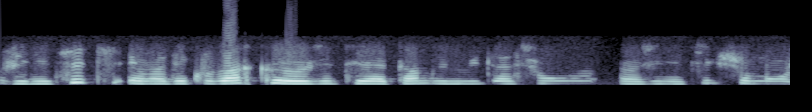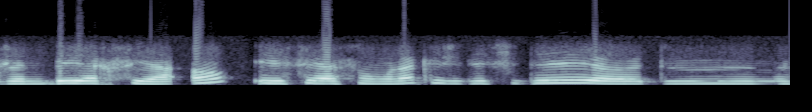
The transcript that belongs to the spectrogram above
génétiques et on a découvert que j'étais atteinte d'une mutation génétique sur mon gène BRCA1. Et c'est à ce moment-là que j'ai décidé de me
